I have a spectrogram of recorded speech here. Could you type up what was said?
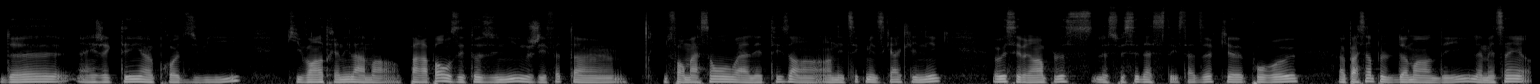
de injecter un produit qui va entraîner la mort. Par rapport aux États-Unis, où j'ai fait un- une formation à l'été en, en éthique médicale clinique, eux, c'est vraiment plus le suicide assisté. C'est-à-dire que pour eux, un patient peut le demander, le médecin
